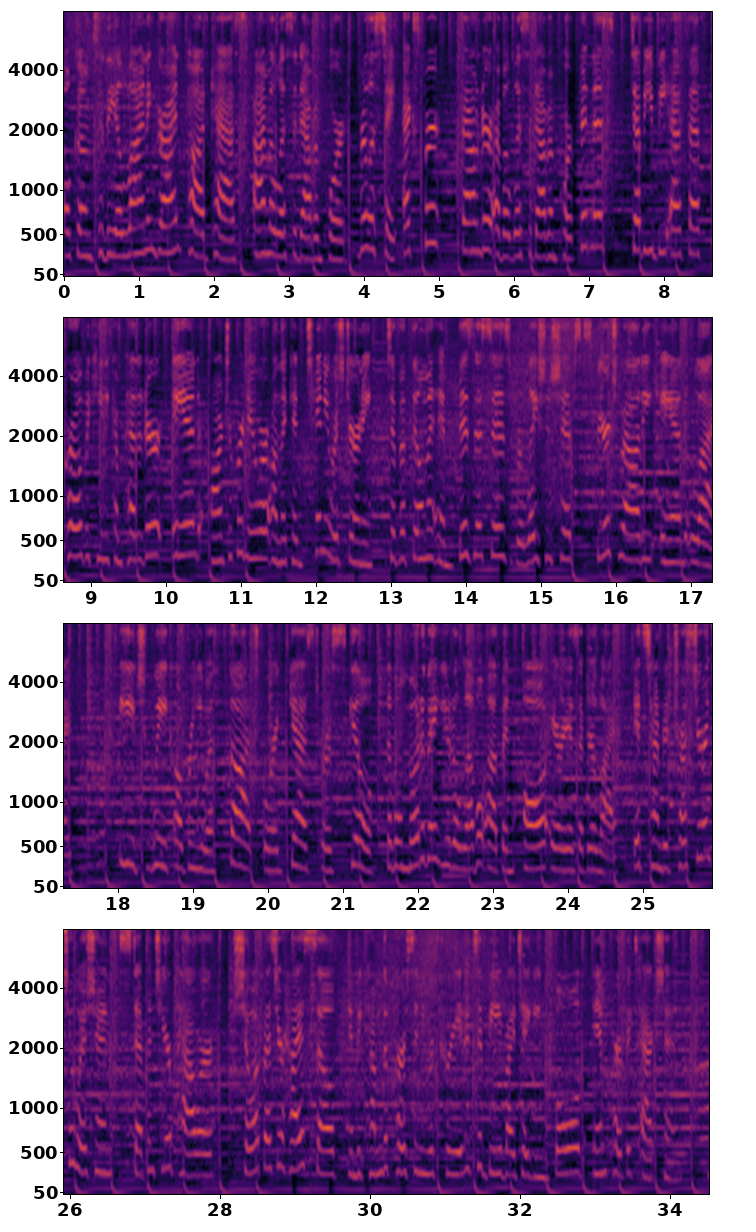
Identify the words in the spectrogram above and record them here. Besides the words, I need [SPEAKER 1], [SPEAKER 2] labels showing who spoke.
[SPEAKER 1] Welcome to the Align and Grind podcast. I'm Alyssa Davenport, real estate expert, founder of Alyssa Davenport Fitness, WBFF pro bikini competitor, and entrepreneur on the continuous journey to fulfillment in businesses, relationships, spirituality, and life. Each week, I'll bring you a thought or a guest or a skill that will motivate you to level up in all areas of your life. It's time to trust your intuition, step into your power, show up as your highest self, and become the person you were created to be by taking bold, imperfect action.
